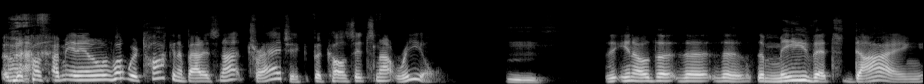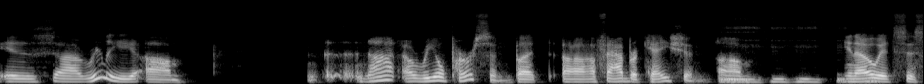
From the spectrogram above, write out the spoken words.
Because I mean, what we're talking about is not tragic because it's not real. Mm. The, you know, the, the the the me that's dying is uh, really um, not a real person, but uh, a fabrication. Um, mm-hmm. You know, it's this,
